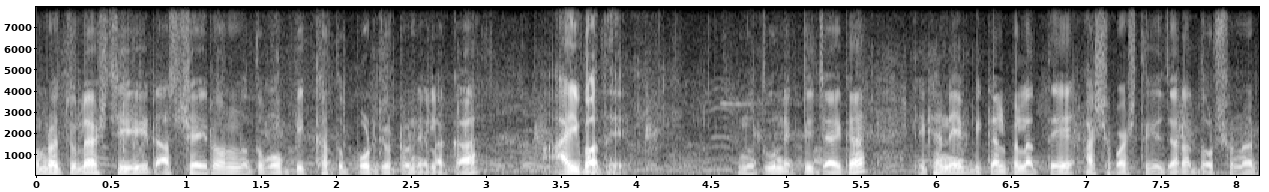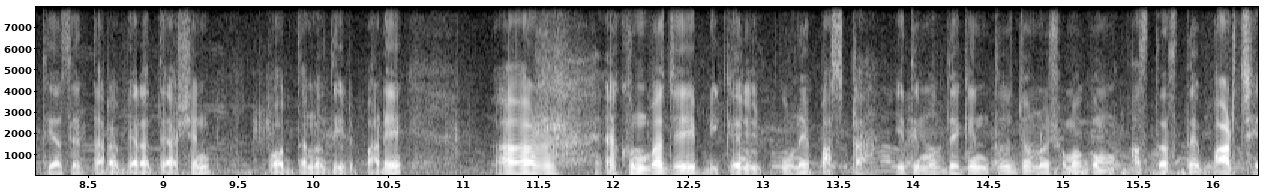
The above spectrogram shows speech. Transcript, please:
আমরা চলে আসছি রাজশাহীর অন্যতম বিখ্যাত পর্যটন এলাকা আইবাদে নতুন একটি জায়গা। এখানে বিকালবেলাতে আশেপাশ থেকে যারা দর্শনার্থী আছে, তারা বেড়াতে আসেন পদ্মা নদীর পাড়ে। আর এখন বাজে বিকেল পৌনে পাঁচটা। ইতিমধ্যে কিন্তু জনসমাগম আস্তে আস্তে বাড়ছে।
